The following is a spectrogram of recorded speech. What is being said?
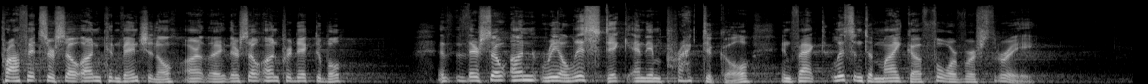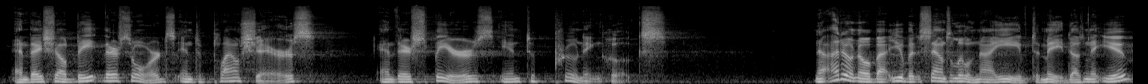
Prophets are so unconventional, aren't they? They're so unpredictable. They're so unrealistic and impractical. In fact, listen to Micah 4, verse 3 and they shall beat their swords into plowshares and their spears into pruning hooks. Now, I don't know about you, but it sounds a little naive to me, doesn't it, you?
